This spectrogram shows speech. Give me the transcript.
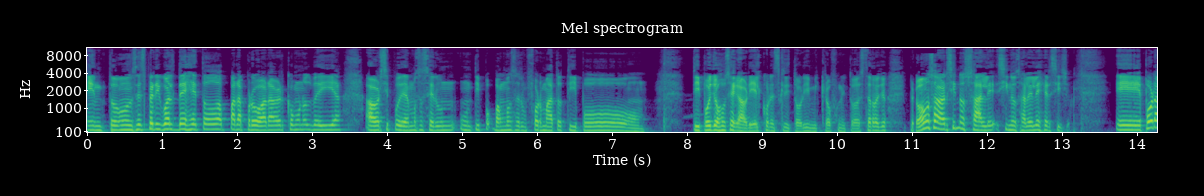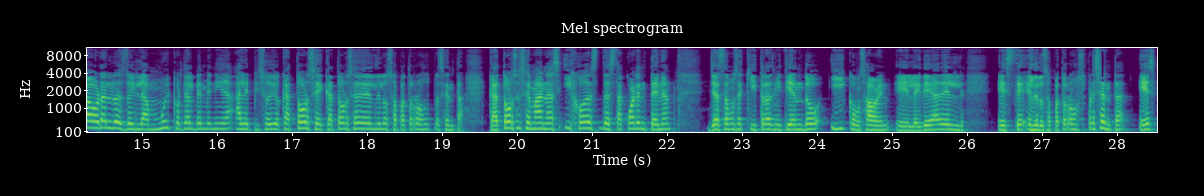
Entonces, pero igual dejé todo para probar a ver cómo nos veía, a ver si podíamos hacer un, tipo, vamos a hacer un formato tipo, tipo yo José Gabriel con escritorio y micrófono y todo este rollo. Pero vamos a ver si nos sale, si nos sale el ejercicio. Eh, por ahora les doy la muy cordial bienvenida al episodio 14, 14 del de los zapatos rojos presenta 14 semanas, hijo de, esta cuarentena. Ya estamos aquí transmitiendo y como saben, eh, la idea del, este, el de los zapatos rojos presenta es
